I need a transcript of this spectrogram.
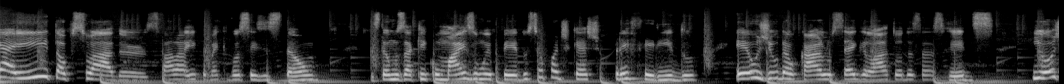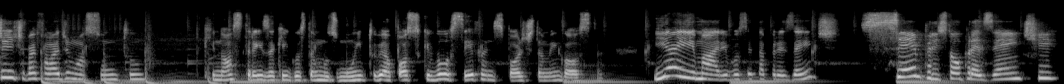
aí, Top Swaders? Fala aí como é que vocês estão. Estamos aqui com mais um EP do seu podcast preferido. Eu, Gil Del Carlo, segue lá todas as redes. E hoje a gente vai falar de um assunto que nós três aqui gostamos muito. E eu aposto que você, fã de esporte, também gosta. E aí, Mari, você está presente? Sempre estou presente,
